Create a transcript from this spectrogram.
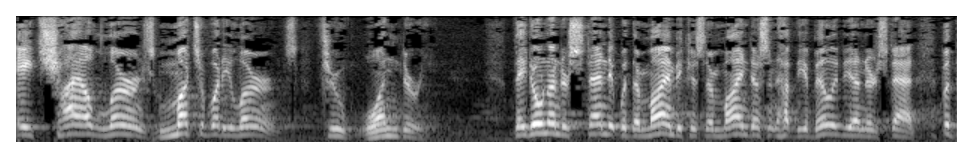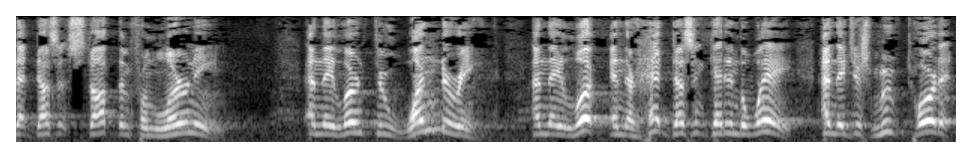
A child learns much of what he learns through wondering. They don't understand it with their mind because their mind doesn't have the ability to understand. But that doesn't stop them from learning. And they learn through wondering and they look and their head doesn't get in the way and they just move toward it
